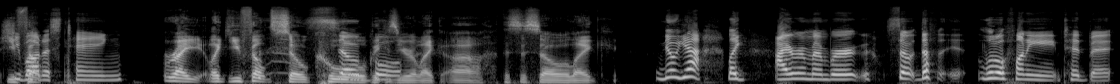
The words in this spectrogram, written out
She You bought felt- us Tang. Right, like you felt so cool, So because you're like, oh, this is so like No, yeah. Like I remember. So the f- little funny tidbit.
